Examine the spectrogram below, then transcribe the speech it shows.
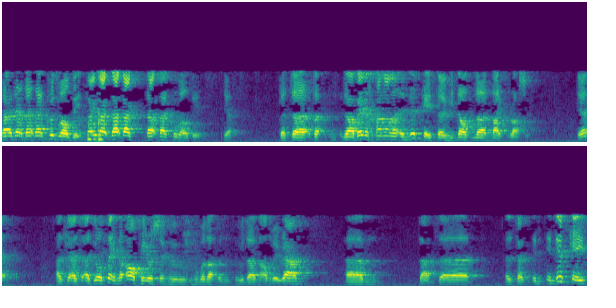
That, that, that, that could well be. that, that, that, that, that could well be. Yes. But, uh, but the Rabbeinu Hanana, in this case, though, he does learn like Rashi. Yeah? As, as, as you're saying, there are Pirushim who, who, will, who learn the other way around um, that, uh, as I said, in, in this case,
